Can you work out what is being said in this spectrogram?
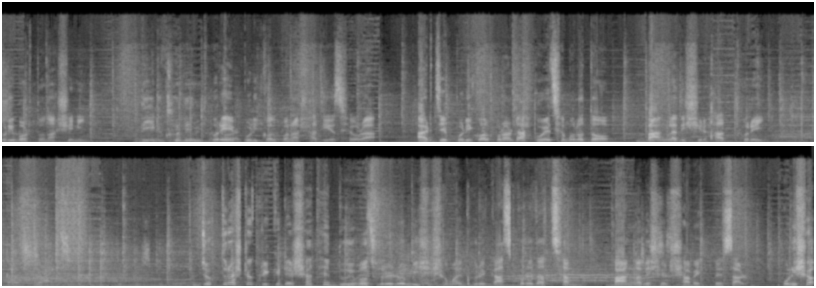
পরিবর্তন আসেনি। দীর্ঘদিন ধরে পরিকল্পনা সাজিয়েছে ওরা। আর যে পরিকল্পনাটা হয়েছে মূলত বাংলাদেশের হাত ধরেই। যুক্তরাষ্ট্র ক্রিকেটের সাথে দুই বছরেরও বেশি সময় ধরে কাজ করে যাচ্ছেন বাংলাদেশের সাবেক পেসার। উনিশশো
